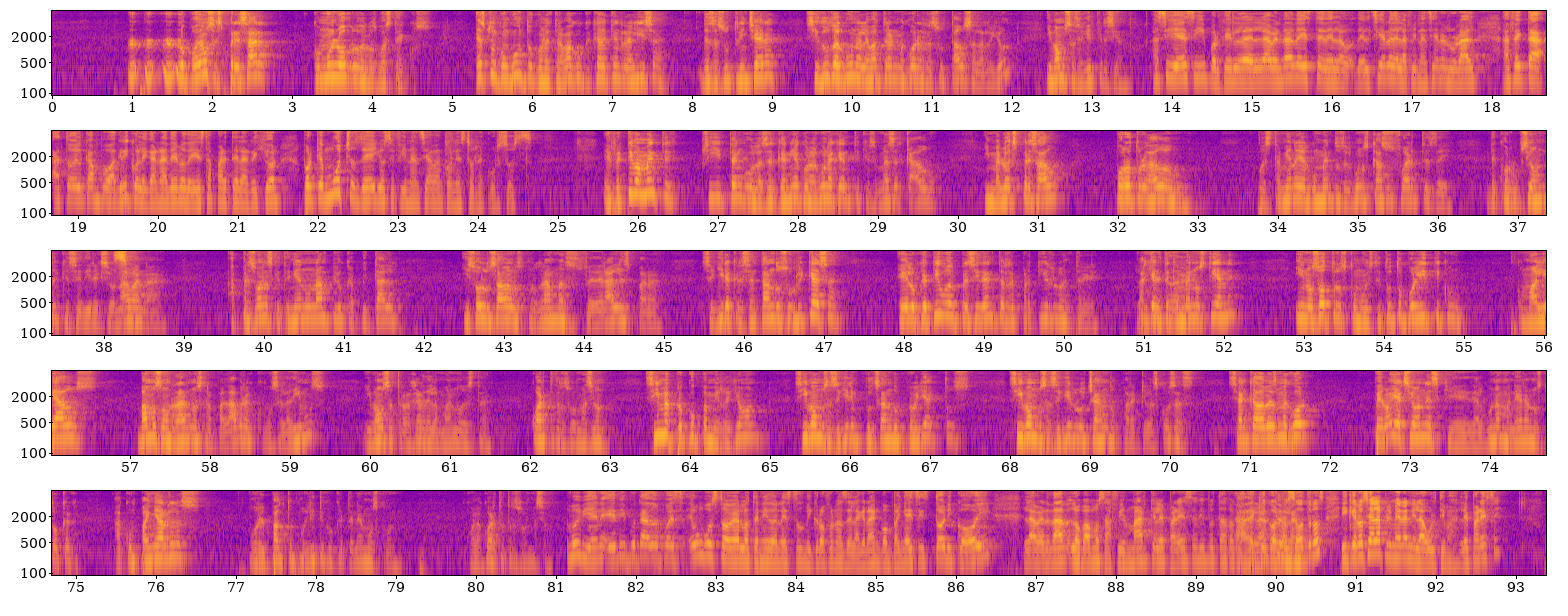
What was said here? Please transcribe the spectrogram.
lo podemos expresar como un logro de los huastecos. Esto en conjunto con el trabajo que cada quien realiza desde su trinchera, sin duda alguna le va a traer mejores resultados a la región y vamos a seguir creciendo. Así es, sí, porque la, verdad este del cierre de la financiera rural afecta a todo el campo agrícola y ganadero de esta parte de la región, porque muchos de ellos se financiaban con estos recursos. Efectivamente, sí tengo la cercanía con alguna gente que se me ha acercado y me lo ha expresado. Por otro lado, pues también hay argumentos de algunos casos fuertes de, corrupción, de que se direccionaban a, a, personas que tenían un amplio capital y solo usaban los programas federales para seguir acrecentando su riqueza. El objetivo del presidente es repartirlo entre la gente que menos tiene. Y nosotros como instituto político, como aliados, vamos a honrar nuestra palabra como se la dimos y vamos a trabajar de la mano de esta cuarta transformación sí me preocupa mi región, sí vamos a seguir impulsando proyectos, sí vamos a seguir luchando para que las cosas sean cada vez mejor, pero hay acciones que de alguna manera nos toca acompañarlas por el pacto político que tenemos con, con la cuarta transformación. Muy bien, eh, diputado, pues un gusto haberlo tenido en estos micrófonos de la gran compañía. Es histórico hoy, la verdad lo vamos a afirmar. ¿Qué le parece, diputado, que esté aquí con nosotros? Y que no sea la primera ni la última, ¿le parece?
